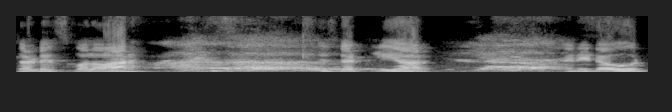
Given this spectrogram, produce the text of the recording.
that is called our Answer. is that clear? Yes. any doubt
